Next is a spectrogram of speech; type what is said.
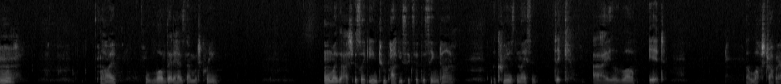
Mm. I love that it has that much cream. Oh my gosh, it's like eating two Pocky sticks at the same time. The cream is nice and thick. I love it. I love strawberry.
